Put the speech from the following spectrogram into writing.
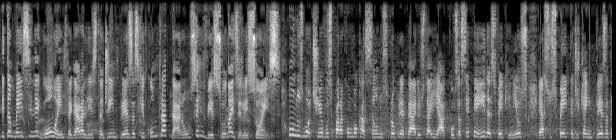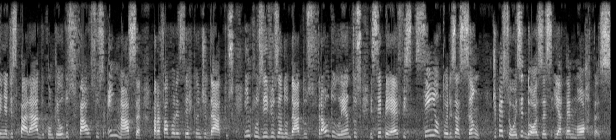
e também se negou a entregar a lista de empresas que contrataram o serviço nas eleições. Um dos motivos para a convocação dos proprietários da IACOS à CPI das fake news é a suspeita de que a empresa tenha disparado conteúdos falsos em massa para favorecer candidatos, inclusive usando dados fraudulentos e CPFs sem autorização de pessoas idosas e até mortas.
